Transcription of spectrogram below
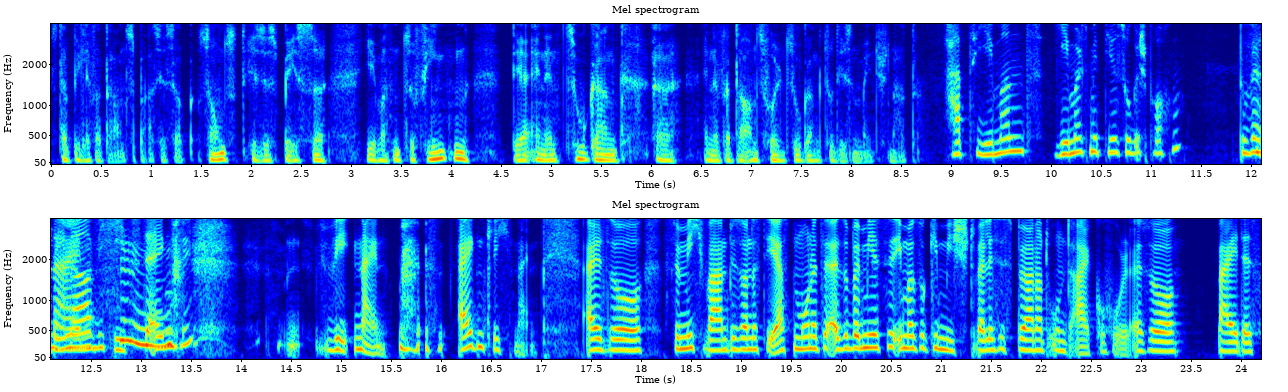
stabile Vertrauensbasis habe. Sonst ist es besser, jemanden zu finden, der einen Zugang, äh, einen vertrauensvollen Zugang zu diesen Menschen hat. Hat jemand jemals mit dir so gesprochen? Du Verena, nein. wie geht's dir eigentlich? We nein, eigentlich nein. Also für mich waren besonders die ersten Monate, also bei mir ist es immer so gemischt, weil es ist Burnout und Alkohol. Also beides.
